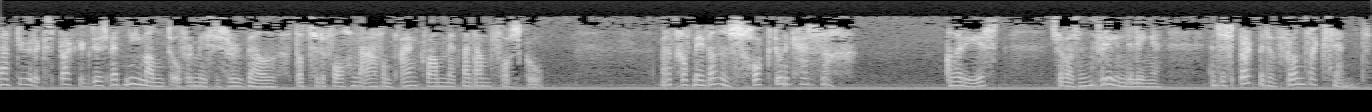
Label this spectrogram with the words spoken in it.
Natuurlijk sprak ik dus met niemand over Mrs. Rubel... tot ze de volgende avond aankwam met Madame Fosco. Maar het gaf mij wel een schok toen ik haar zag. Allereerst, ze was een vreemdelinge... en ze sprak met een Frans accent.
